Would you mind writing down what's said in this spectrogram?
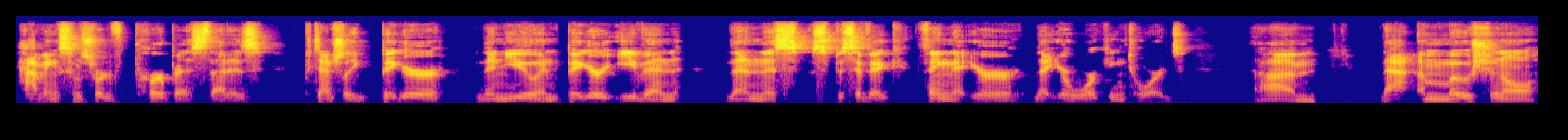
having some sort of purpose that is potentially bigger than you and bigger even than this specific thing that you're that you're working towards. Um, that emotional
